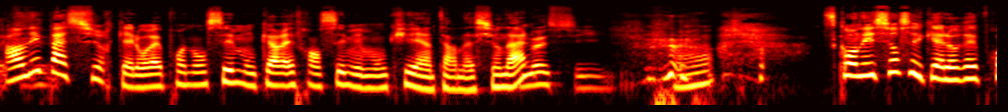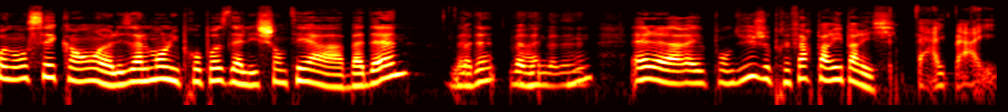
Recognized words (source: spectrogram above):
Alors, Ah, on n'est pas sûr qu'elle aurait prononcé mon cœur est français mais mon cul est international. Mais si. Ce qu'on est sûr, c'est qu'elle aurait prononcé quand les Allemands lui proposent d'aller chanter à Baden. Baden, Baden, Baden. Elle, elle a répondu Je préfère Paris-Paris. Pareil, pareil.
